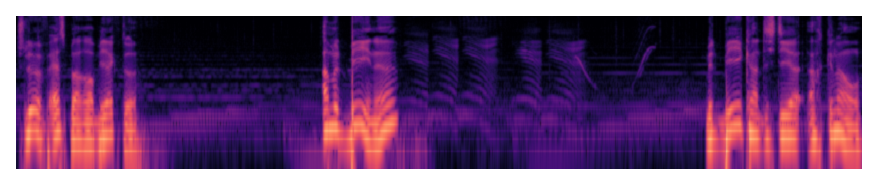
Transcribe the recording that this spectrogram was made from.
Schlürf, essbare Objekte. Ah, mit B, ne? Mit B kannte ich dir... Ach, genau.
